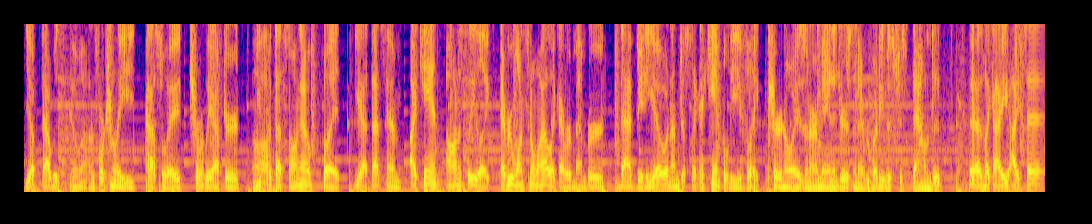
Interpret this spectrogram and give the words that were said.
yep. That was him. Unfortunately, he passed away shortly after we Ah. put that song out. But yeah, that's him. I can't honestly like every once in a while, like I remember that video, and I'm just like, I can't believe like Pure Noise and our managers and everybody was just down to. Uh, like I, I said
